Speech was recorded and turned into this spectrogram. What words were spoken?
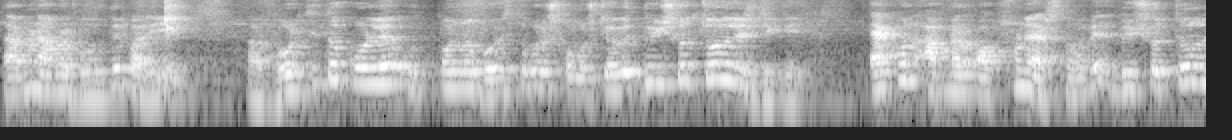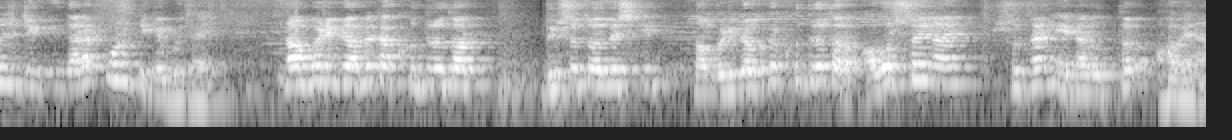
তার মানে আমরা বলতে পারি বর্ধিত করলে উৎপন্ন বহিস্থ কোণের সমষ্টি হবে দুইশো চল্লিশ ডিগ্রি। এখন আপনার অপশনে আসতে হবে দুইশো চল্লিশ ডিগ্রি দ্বারা কোনটিকে বোঝায়? নব্বই ডিগ্রি অপেক্ষা ক্ষুদ্রতর। দুইশো চল্লিশ কি নব্বই ডিগ্রি অপেক্ষা ক্ষুদ্রতর? অবশ্যই নয়। সুতরাং এটার উত্তর হবে না।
